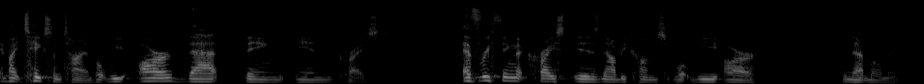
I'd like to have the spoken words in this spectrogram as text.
it might take some time, but we are that thing in Christ. Everything that Christ is now becomes what we are in that moment.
